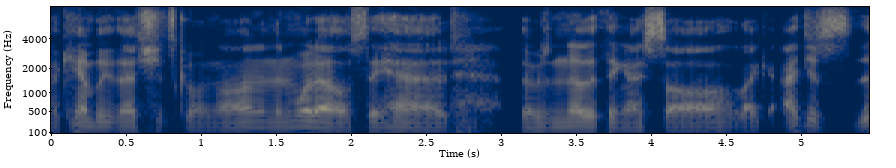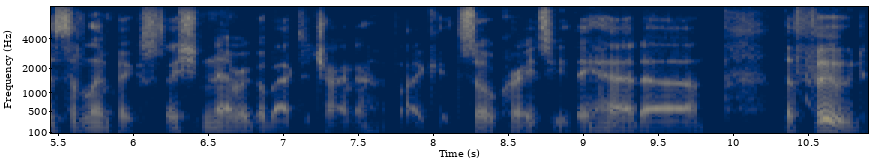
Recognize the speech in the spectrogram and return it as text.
I can't believe that shit's going on. And then what else? They had There was another thing I saw. Like I just this Olympics, they should never go back to China. Like it's so crazy. They had uh the food.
